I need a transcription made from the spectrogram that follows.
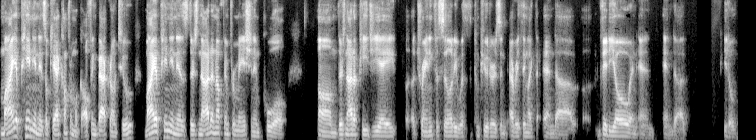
my opinion is okay i come from a golfing background too. My opinion is there's not enough information in pool. Um, there's not a pga a training facility with computers and everything like that and uh, video and and and uh, you know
